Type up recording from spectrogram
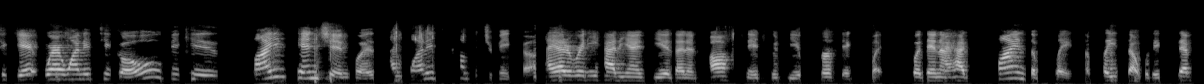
to get where I wanted to go because my intention was I wanted to come to Jamaica. I had already had the idea that an orphanage would be a perfect place, but then I had to find the place, a place that would accept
